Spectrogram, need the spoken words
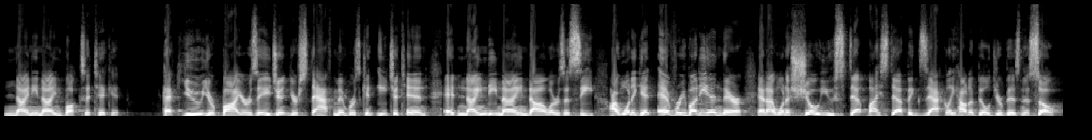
99 bucks a ticket. Heck, you, your buyer's agent, your staff members can each attend at $99 a seat. I want to get everybody in there and I want to show you step by step exactly how to build your business. So,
